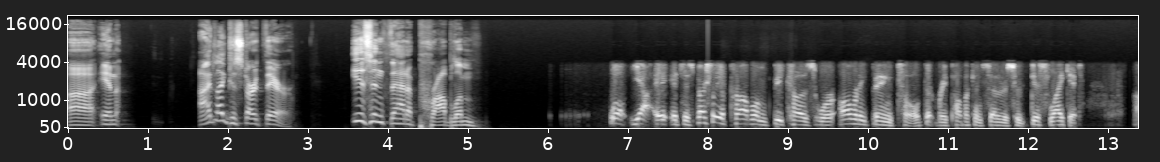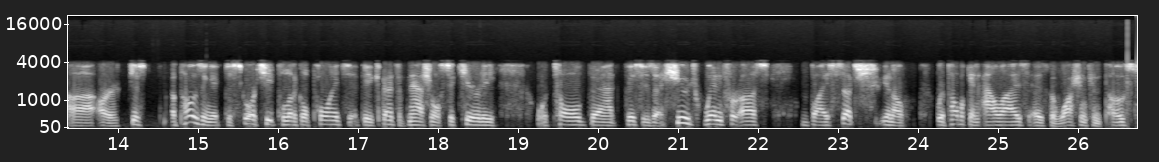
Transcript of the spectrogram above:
uh, and I'd like to start there. Isn't that a problem? Well, yeah, it's especially a problem because we're already being told that Republican senators who dislike it uh, are just opposing it to score cheap political points at the expense of national security. We're told that this is a huge win for us by such, you know, Republican allies as the Washington Post.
